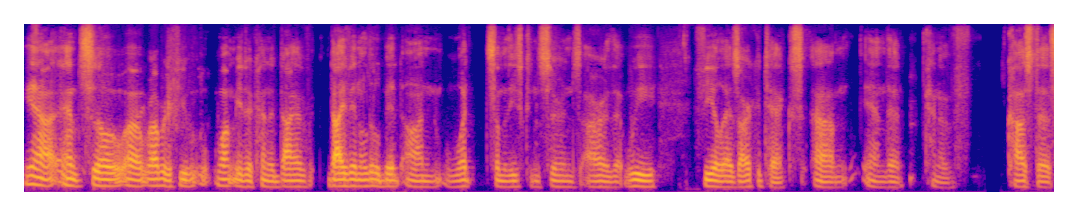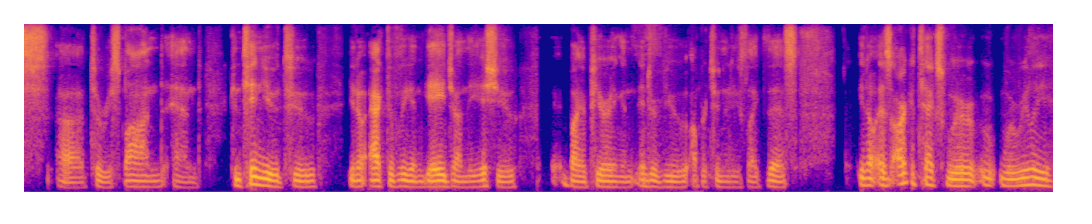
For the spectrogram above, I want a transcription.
Yeah, and so uh, Robert, if you want me to kind of dive dive in a little bit on what some of these concerns are that we feel as architects, um, and that kind of caused us uh, to respond and continue to, you know, actively engage on the issue by appearing in interview opportunities like this. You know, as architects, we're we're really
